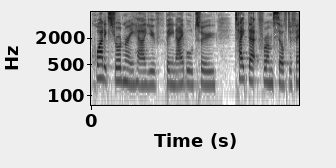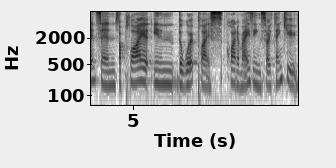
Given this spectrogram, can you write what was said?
Quite extraordinary how you've been able to take that from self defense and apply it in the workplace. Quite amazing. So thank you.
